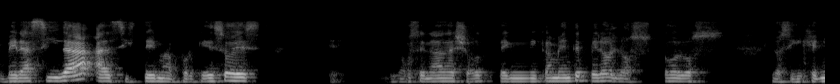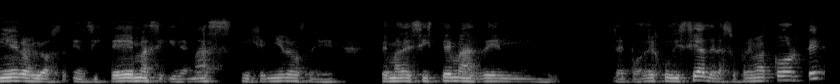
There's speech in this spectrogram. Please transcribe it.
veracidad al sistema, porque eso es, eh, no sé nada yo técnicamente, pero los, todos los, los ingenieros los, en sistemas y demás ingenieros de tema de sistemas del, del Poder Judicial de la Suprema Corte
